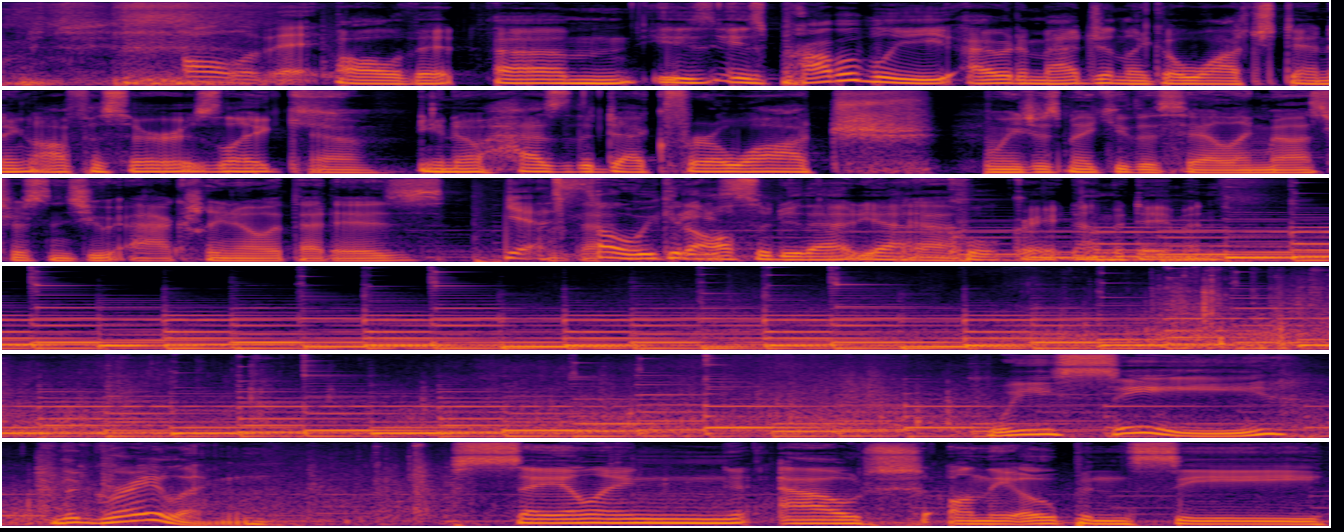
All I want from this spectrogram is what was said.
All of it. all of it. Um, is is probably I would imagine like a watch standing officer is like Yeah. you know has the deck for a watch. Can we just make you the sailing master since you actually know what that is? Yes. That- Oh, we could Please. also do that. Yeah, Yeah. cool, great. I'm a Damon. we see the Grayling sailing out on the open sea,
